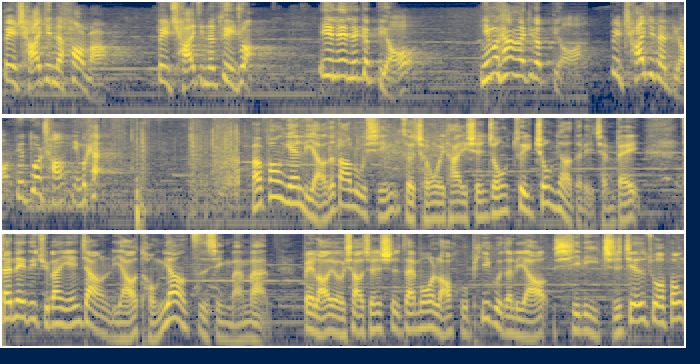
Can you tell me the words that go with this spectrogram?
被查禁的号码、被查禁的罪状，一列那个表，你们看看这个表啊，被查禁的表有多长？你们看。而放眼李敖的大陆行，则成为他一生中最重要的里程碑。在内地举办演讲，李敖同样自信满满。被老友笑称是在摸老虎屁股的李敖，犀利直接的作风，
